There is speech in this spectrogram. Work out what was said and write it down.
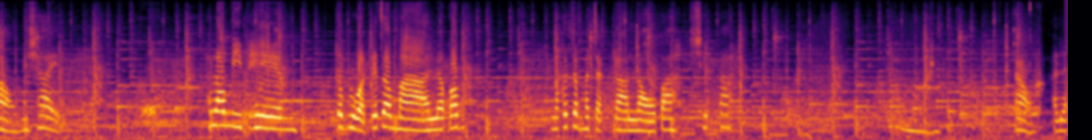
อ้าวไม่ใช่ ถ้าเรามีเพลงตำรวจก็จะมาแล้วก็แล้วก็จะมาจัดการเราปะใช่ปะอืมอ้าวอะไร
